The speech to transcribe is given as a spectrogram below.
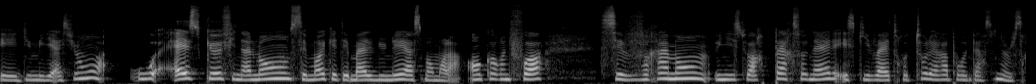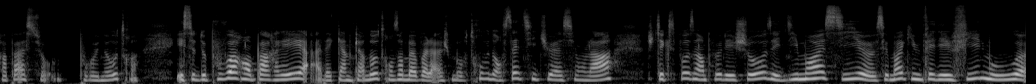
et d'humiliation, ou est-ce que finalement c'est moi qui étais mal luné à ce moment-là? Encore une fois, c'est vraiment une histoire personnelle et ce qui va être tolérable pour une personne ne le sera pas pour une autre. Et c'est de pouvoir en parler avec quelqu'un d'autre en disant bah voilà, je me retrouve dans cette situation-là, je t'expose un peu les choses et dis-moi si euh, c'est moi qui me fais des films ou euh,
